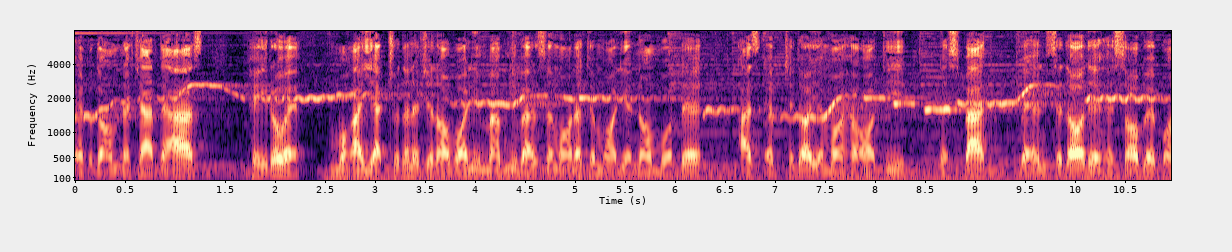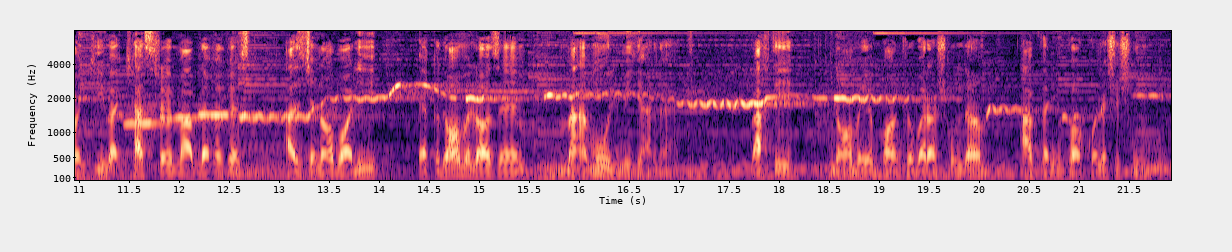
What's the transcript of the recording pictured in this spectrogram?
اقدام نکرده است پیرو مقید شدن جناب مبنی بر زمانت مالی نامبرده از ابتدای ماه آتی نسبت به انصداد حساب بانکی و کسر مبلغ قسط از جناب اقدام لازم معمول می گردد وقتی نامه بانک رو براش خوندم اولین واکنشش این بود.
